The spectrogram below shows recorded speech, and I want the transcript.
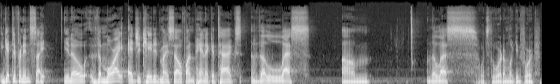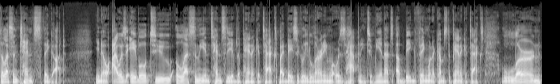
and get different insight. You know, the more I educated myself on panic attacks, the less, um, the less what's the word I'm looking for? The less intense they got. You know, I was able to lessen the intensity of the panic attacks by basically learning what was happening to me. And that's a big thing when it comes to panic attacks. Learn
